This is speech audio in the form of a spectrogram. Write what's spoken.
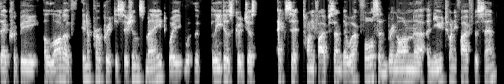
there could be a lot of inappropriate decisions made where the leaders could just exit 25% of their workforce and bring on uh, a new 25%,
